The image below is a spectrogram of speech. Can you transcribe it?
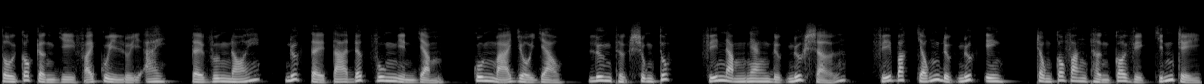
tôi có cần gì phải quỳ lụy ai, tề vương nói, nước tề ta đất vuông nghìn dặm, quân mã dồi dào, lương thực sung túc, phía nam ngăn được nước sở, phía bắc chống được nước yên, trong có văn thần coi việc chính trị,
